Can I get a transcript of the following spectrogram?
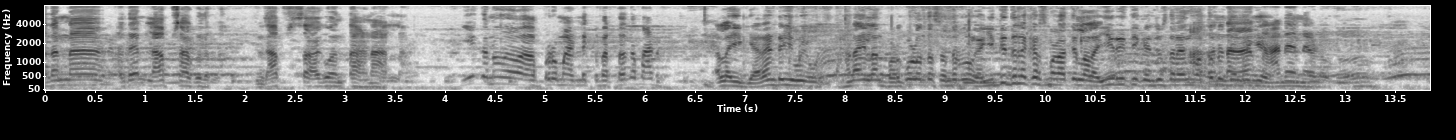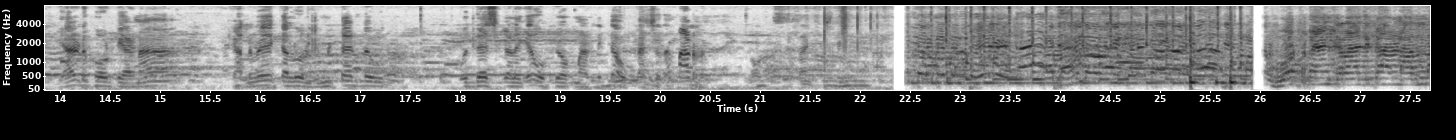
ಅದನ್ನು ಅದೇನು ಲಾಪ್ಸ್ ಆಗೋದಿಲ್ಲ. ಲಾಪ್ಸ್ ಆಗುವಂಥ ಹಣ ಅಲ್ಲ. ಈಗನು ಅಪ್ರೂವ್ ಮಾಡ್ಲಿಕ್ಕೆ ಬರ್ತದೆ ಮಾಡಿ ಅಲ್ಲ ಈ ಗ್ಯಾರಂಟಿ ಹಣ ಇಲ್ಲ ಅಂತ ಪಡ್ಕೊಳ್ಳುವಂಥ ಸಂದರ್ಭದಾಗ ಇದ್ದಿದ್ದನ್ನೇ ಖರ್ಚು ಮಾಡತ್ತಿಲ್ಲ ಈ ರೀತಿ ಕಂಜೂಸ್ತಾನೆ ಅಂತ ಮತ್ತೊಂದು ಜನರಿಗೆ ನಾನೇನು ಹೇಳೋದು? ಎರಡು ಕೋಟಿ ಹಣ ಕೆಲವೇ ಕೆಲವು ಲಿಮಿಟೆಡ್ ಉದ್ದೇಶಗಳಿಗೆ ಉಪಯೋಗ ಮಾಡಲಿಕ್ಕೆ ಅವಕಾಶದ ಮಾಡಬೇಕು. ವೋಟ್ ಬ್ಯಾಂಕ್ ರಾಜಕಾರಣ ಅಲ್ಲ.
